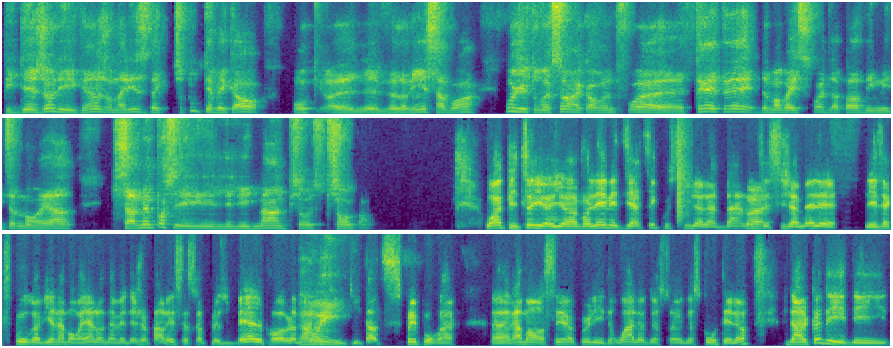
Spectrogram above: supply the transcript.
Puis déjà, les grands journalistes, surtout Québécois, euh, ne veulent rien savoir. Moi, j'ai trouvé ça encore une fois euh, très, très de mauvaise foi de la part des médias de Montréal qui ne savent même pas les, les, demandes qui sont, sont au compte. Oui, puis tu sais, il y, a un volet médiatique aussi là-dedans. Si jamais les, expos reviennent à Montréal, on avait déjà parlé, ce sera plus belle probablement, ah qui, est anticipé pour, euh, euh, ramasser un peu les droits de ce, côté-là. Dans le cas du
